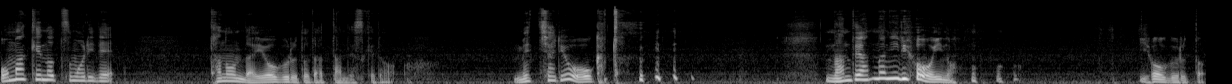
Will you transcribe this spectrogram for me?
おまけのつもりで頼んだヨーグルトだったんですけどめっちゃ量多かった。なんであんなに量多いの？ヨーグルト。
